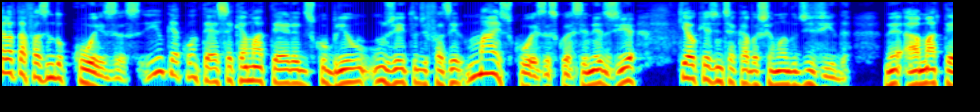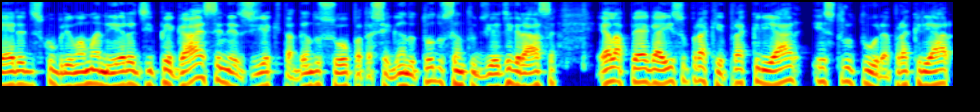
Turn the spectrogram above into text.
ela está fazendo coisas. E o que acontece é que a matéria descobriu um jeito de fazer mais coisas com essa energia, que é o que a gente acaba chamando de vida. Né? A matéria descobriu uma maneira de pegar essa energia que está dando sopa, está chegando todo santo dia de graça, ela pega isso para quê? Para criar estrutura, para criar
